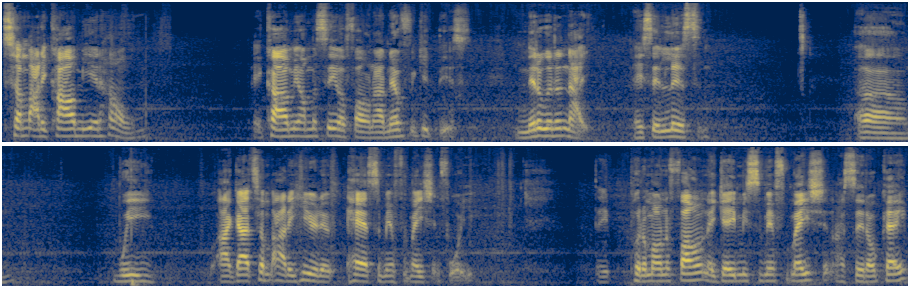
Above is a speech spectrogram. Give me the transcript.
somebody called me at home. They called me on my cell phone. I'll never forget this. Middle of the night. They said, listen, um, we, I got somebody here that has some information for you. They put them on the phone. They gave me some information. I said, okay.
